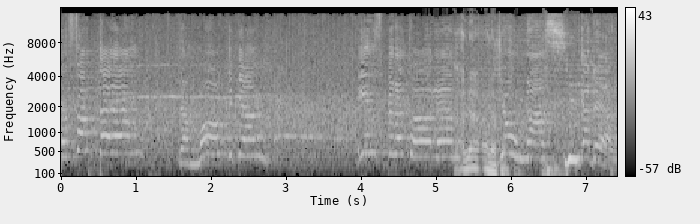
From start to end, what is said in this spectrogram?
Författaren, dramatikern, inspiratören. Jonas Gardell.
